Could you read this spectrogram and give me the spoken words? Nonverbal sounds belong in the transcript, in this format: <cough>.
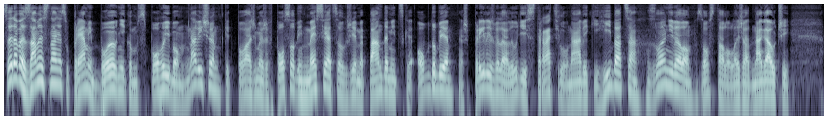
Sedavé zamestnania sú priamým bojovníkom s pohybom. Navyše, keď povážime, že v posledných mesiacoch žijeme pandemické obdobie, až príliš veľa ľudí stratilo návyky hýbať sa, zlenivelo zostalo ležať na gauči.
